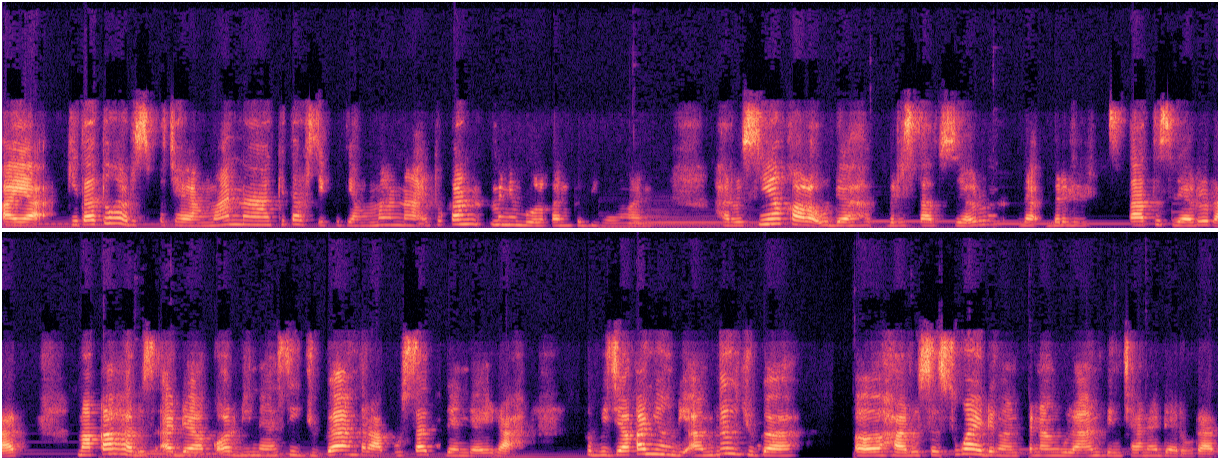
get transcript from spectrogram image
Kayak kita tuh harus percaya yang mana, kita harus ikut yang mana, itu kan menimbulkan kebingungan. Harusnya kalau udah berstatus darurat, berstatus darurat, maka harus ada koordinasi juga antara pusat dan daerah. Kebijakan yang diambil juga uh, harus sesuai dengan penanggulangan bencana darurat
